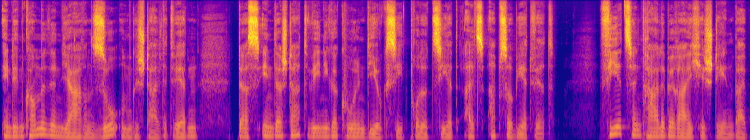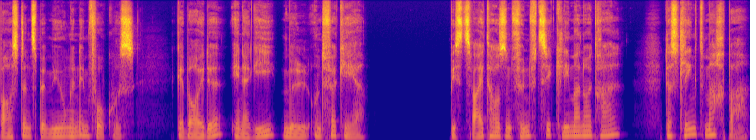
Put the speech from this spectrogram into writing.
in den kommenden Jahren so umgestaltet werden, dass in der Stadt weniger Kohlendioxid produziert als absorbiert wird. Vier zentrale Bereiche stehen bei Bostons Bemühungen im Fokus Gebäude, Energie, Müll und Verkehr. Bis 2050 klimaneutral? Das klingt machbar,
